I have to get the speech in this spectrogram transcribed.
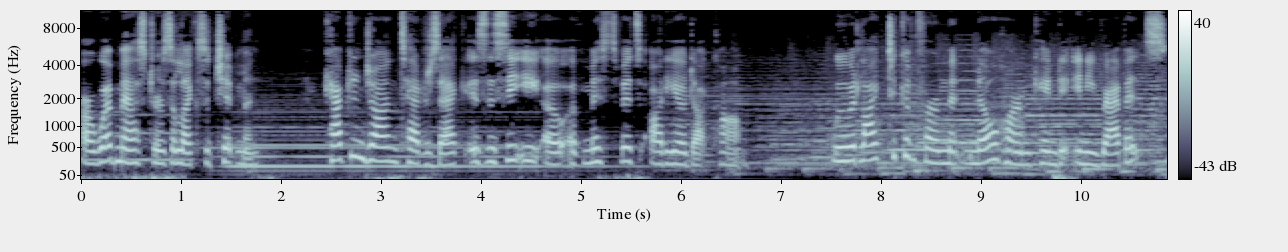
Our webmaster is Alexa Chipman. Captain John Tatterzak is the CEO of MisfitsAudio.com. We would like to confirm that no harm came to any rabbits,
